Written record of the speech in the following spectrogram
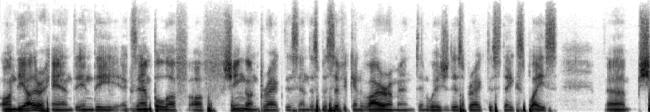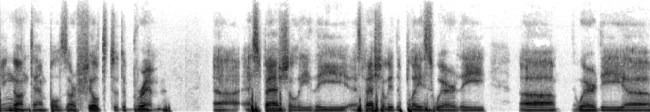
On the other hand, in the example of, of Shingon practice and the specific environment in which this practice takes place, uh, Shingon temples are filled to the brim, uh, especially the especially the place where the uh, where the uh,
